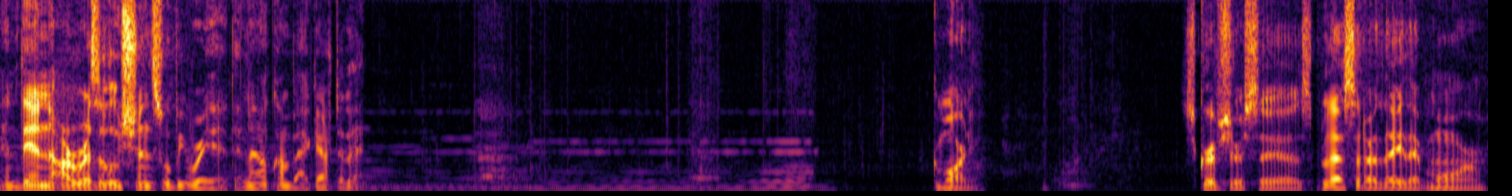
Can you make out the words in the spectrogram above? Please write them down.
And then our resolutions will be read. And I'll come back after that. Good morning. Scripture says, Blessed are they that mourn,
